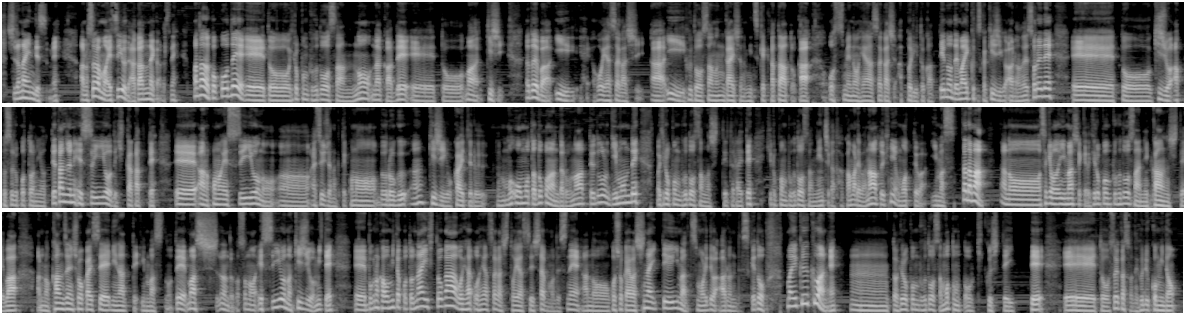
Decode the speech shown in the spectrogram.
知らないんですね。あの、それはもう SEO で上がんないからですね。まあ、ただここで、えっ、ー、と、ヒロポンプ不動産の中で、えっ、ー、と、まあ、記事。例えば、いいお部屋探し、あいい不動産会社の見つけ方とか、おすすめのお部屋探しアプリとかっていうので、まあ、いくつか記事があるので、それで、えっ、ー、と、記事をアップすることによって、単純に SEO で引っかかって、で、あの、この SEO の、うん、SEO じゃなくて、このブログ、ん、記事を書いてる大元はどこなんだろうなっていうところ疑問で、まあ、ヒロポンプ不動産も知っていただいて、ヒロポンプ不動産認知が高まればなというふうに思ってはいます。ただまあ、あのー、先ほど言いましたけど、ヒロポンプ不動産に関しては、あの、完全紹介制になっていますので、まあ、なんだろう、その SEO の記事を見て、えー、僕の顔を見たことない人がお部屋探し問い合わせしたらもですね、あのー、ご紹介はしないっていう今つもりではあるんですけど、まあ、ゆくゆくはね、うんと、ヒロポンプ不動産もっともっと大きくしていって、えっ、と、それからそのね、振り込みの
